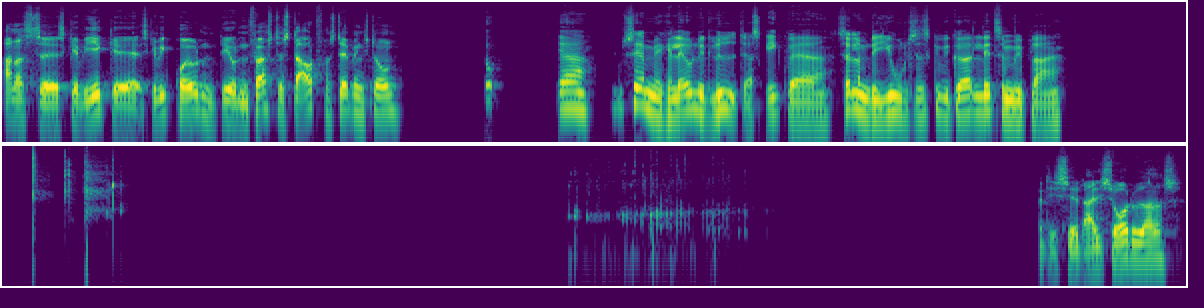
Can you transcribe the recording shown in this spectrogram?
Anders, øh, skal vi, ikke, øh, skal vi ikke prøve den? Det er jo den første stout fra Stepping Stone. Ja, nu ser om jeg kan lave lidt lyd. Der skal ikke være... Selvom det er jul, så skal vi gøre det lidt, som vi plejer. Og det ser dejligt sort ud, Anders.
